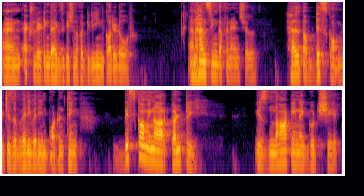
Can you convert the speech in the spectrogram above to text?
and accelerating the execution of a green corridor, enhancing the financial health of DISCOM, which is a very, very important thing. DISCOM in our country is not in a good shape.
